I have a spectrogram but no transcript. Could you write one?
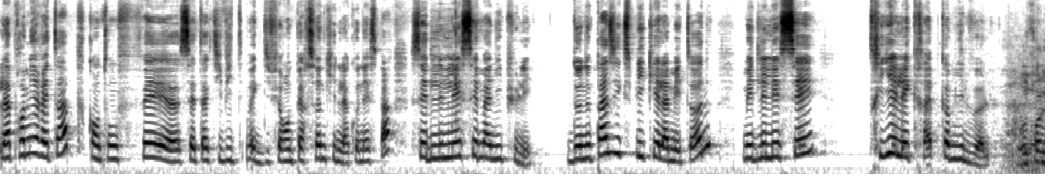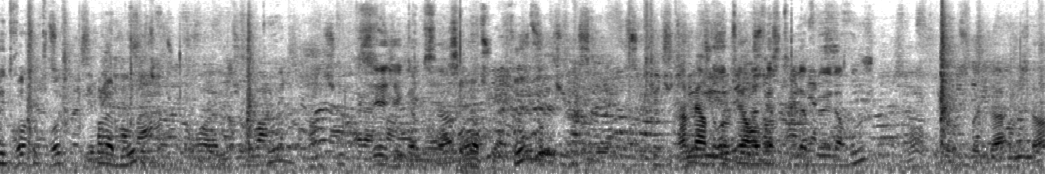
La première étape, quand on fait euh, cette activité avec différentes personnes qui ne la connaissent pas, c'est de les laisser manipuler. De ne pas expliquer la méthode, mais de les laisser trier les crêpes comme ils veulent. Reprends les trois, reprends la bleue. C'est j'ai comme ça. Là, tu la fais. Ah merde, faut faire en bas. La bleue et la rouge. Là, ça.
